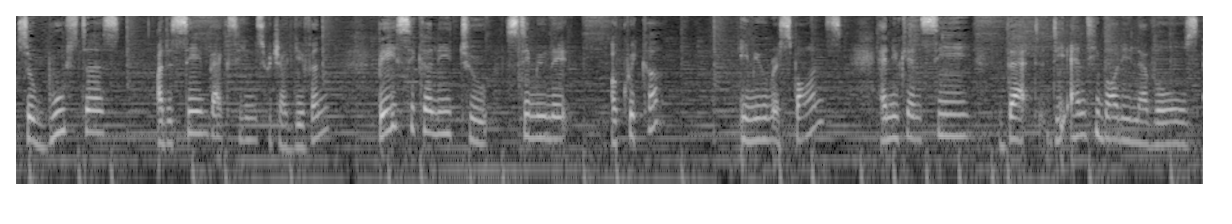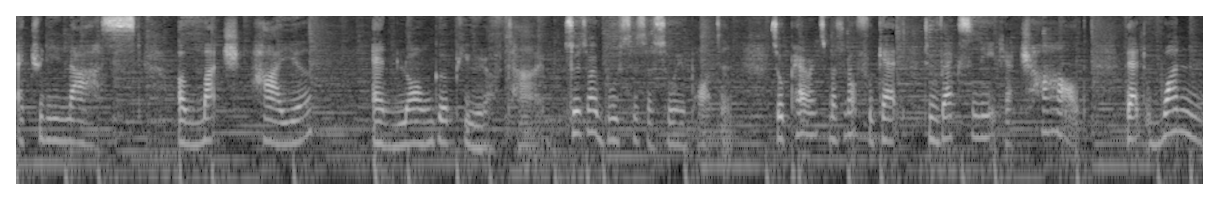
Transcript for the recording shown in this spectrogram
So boosters are the same vaccines which are given basically to stimulate a quicker immune response and you can see that the antibody levels actually last a much higher and longer period of time. So that's why boosters are so important. So parents must not forget to vaccinate their child. That one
